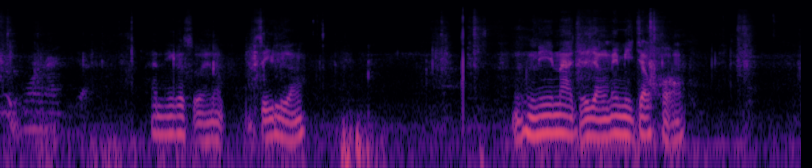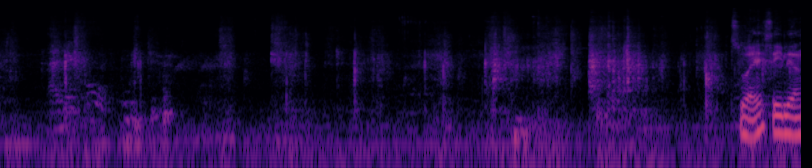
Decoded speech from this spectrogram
อื้อมวยไงดีอะคันนี้ก็สวยนะครับสีเหลือง นี่น่าจะยังไม่มีเจ้าของไหนเด็กกู้สวยสีเหลือง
